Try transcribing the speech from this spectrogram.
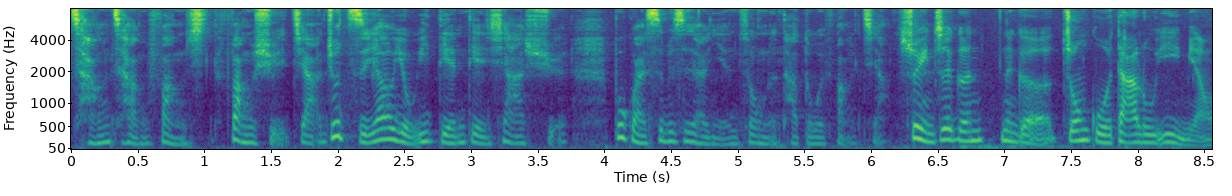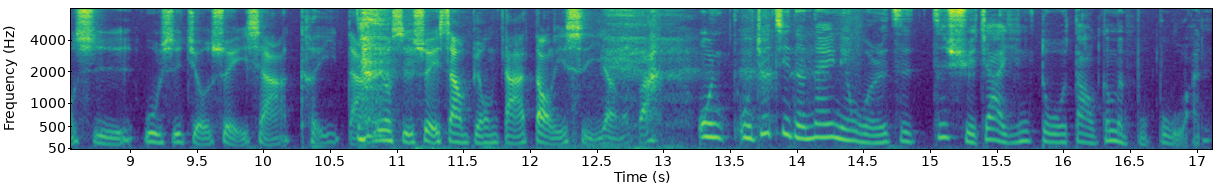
常常放放雪假，就只要有一点点下雪，不管是不是很严重的，他都会放假。所以你这跟那个中国大陆疫苗是五十九岁以下可以打，六十岁以上不用打，道理是一样的吧？我我就记得那一年我儿子这雪假已经多到根本补不完。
